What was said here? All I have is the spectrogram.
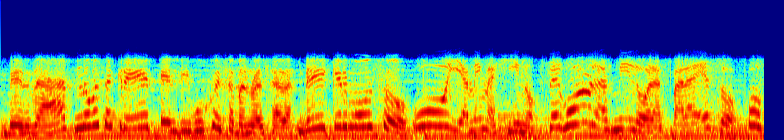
¿Verdad? No vas a creer, el dibujo es a mano alzada. ¡Ve qué hermoso! Uy, ya me imagino. Seguro las mil horas para eso. Uf,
